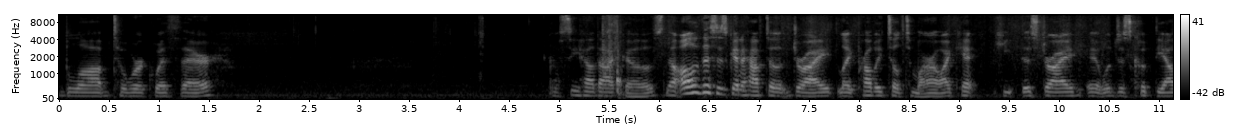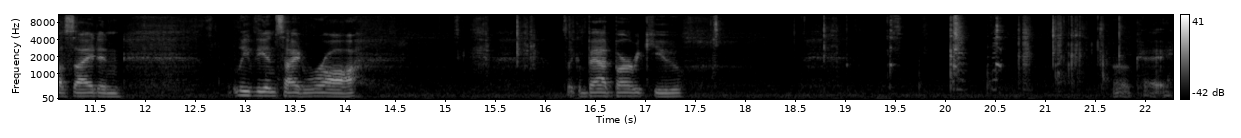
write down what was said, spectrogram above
blob to work with there. We'll see how that goes. Now all of this is going to have to dry like probably till tomorrow. I can't heat this dry. It will just cook the outside and leave the inside raw. It's like a bad barbecue. Okay,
